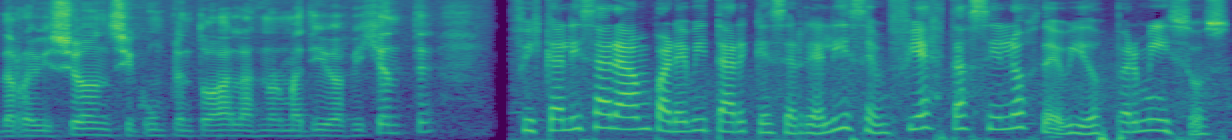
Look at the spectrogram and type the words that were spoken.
revisión si cumplen todas las normativas vigentes fiscalizarán para evitar que se realicen fiestas sin los debidos permisos.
